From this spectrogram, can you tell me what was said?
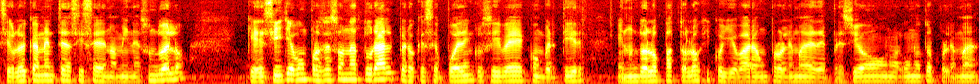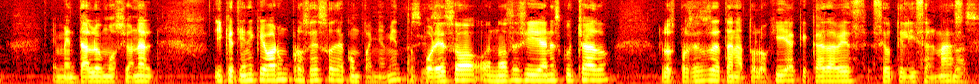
Psicológicamente así se denomina, es un duelo que sí lleva un proceso natural, pero que se puede inclusive convertir en un duelo patológico, llevar a un problema de depresión o algún otro problema eh, mental o emocional, y que tiene que llevar un proceso de acompañamiento. Por eso, no sé si han escuchado los procesos de tanatología que cada vez se utilizan más,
